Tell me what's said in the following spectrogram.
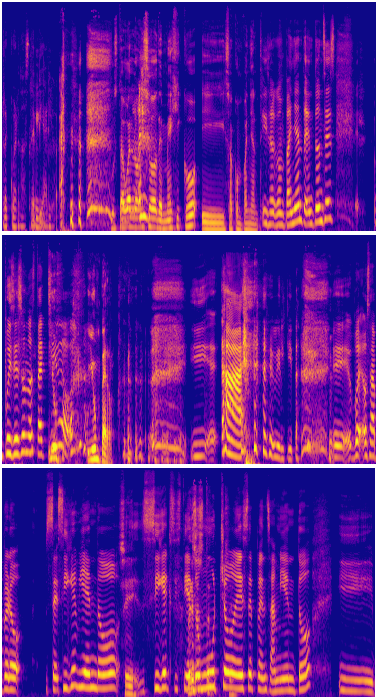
recuerdos del diario. Gustavo Alonso de México y su acompañante. Y su acompañante. Entonces, pues eso no está chido. Y un, perro. y, eh, ay, Vilquita. Eh, o sea, pero se sigue viendo, sigue existiendo mucho ese pensamiento y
